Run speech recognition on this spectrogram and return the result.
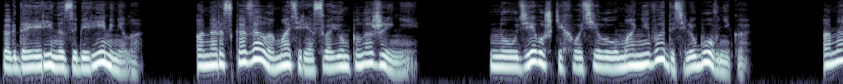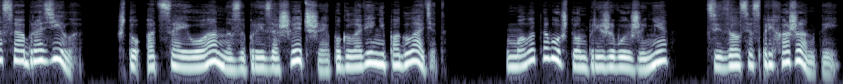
Когда Ирина забеременела, она рассказала матери о своем положении. Но у девушки хватило ума не выдать любовника. Она сообразила — что отца Иоанна за произошедшее по голове не погладит. Мало того, что он при живой жене связался с прихожанкой,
